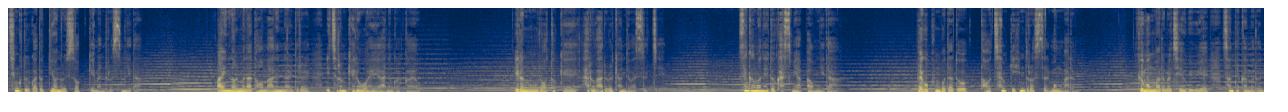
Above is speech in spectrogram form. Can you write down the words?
친구들과도 뛰어놀 수 없게 만들었습니다. 아이는 얼마나 더 많은 날들을 이처럼 괴로워해야 하는 걸까요? 이런 몸으로 어떻게 하루하루를 견뎌왔을지 생각만 해도 가슴이 아파옵니다. 배고픔보다도 더 참기 힘들었을 목마름. 그 목마름을 채우기 위해 선택한 물은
